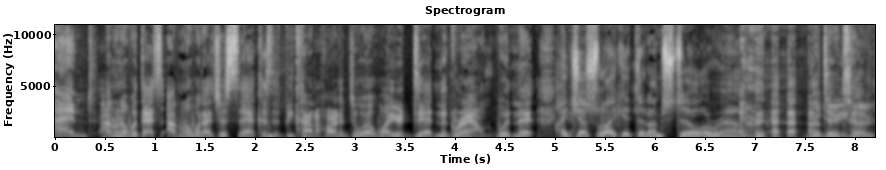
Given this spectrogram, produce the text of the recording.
And I don't know what that's. I don't know what I just said because it'd be kind of hard to do it while you're dead in the ground, wouldn't it? I just like it that I'm still around. you do you too.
